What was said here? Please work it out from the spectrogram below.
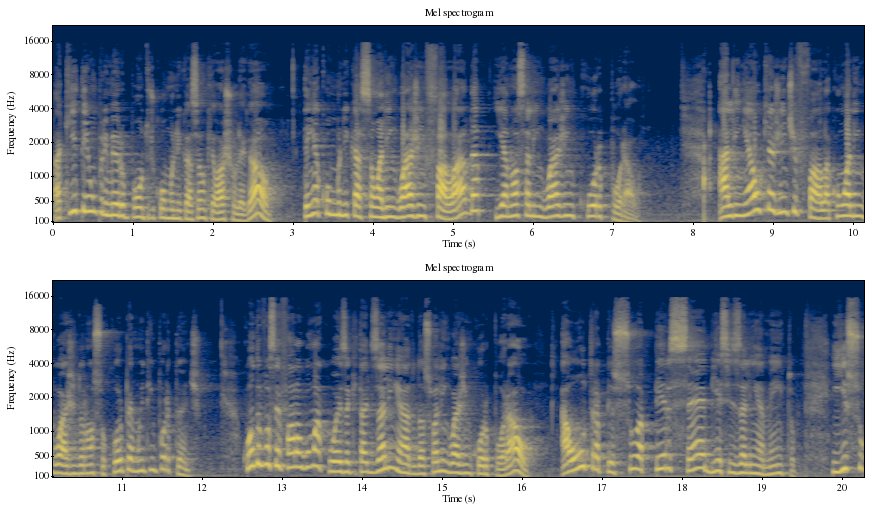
Aqui tem um primeiro ponto de comunicação que eu acho legal, tem a comunicação, a linguagem falada e a nossa linguagem corporal. Alinhar o que a gente fala com a linguagem do nosso corpo é muito importante. Quando você fala alguma coisa que está desalinhado da sua linguagem corporal, a outra pessoa percebe esse desalinhamento e isso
